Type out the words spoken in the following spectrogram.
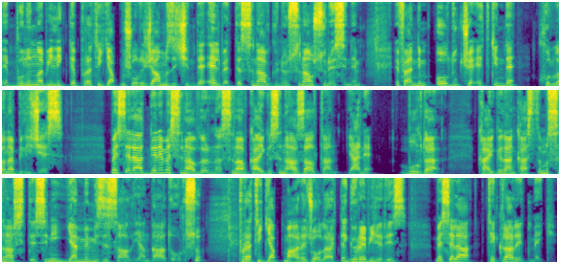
E, bununla birlikte pratik yapmış olacağımız için de elbette sınav günü, sınav süresini efendim oldukça etkinde kullanabileceğiz. Mesela deneme sınavlarını, sınav kaygısını azaltan yani burada kaygıdan kastımız sınav sitesini yenmemizi sağlayan daha doğrusu. Pratik yapma aracı olarak da görebiliriz. Mesela tekrar etmek,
